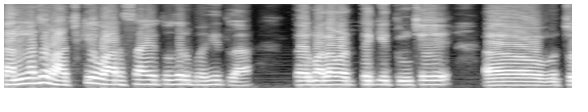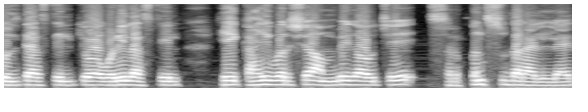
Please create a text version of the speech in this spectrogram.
त्यांना जो राजकीय वारसा आहे तो जर बघितला तर मला वाटतं की तुमचे चुलते असतील किंवा वडील असतील हे काही वर्ष आंबेगावचे सरपंच सुद्धा राहिलेले आहेत.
